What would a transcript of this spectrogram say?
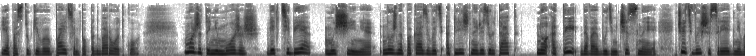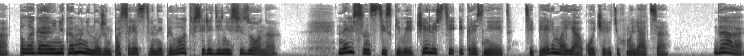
Я постукиваю пальцем по подбородку. Может, и не можешь, ведь тебе, мужчине, нужно показывать отличный результат, ну а ты, давай будем честны, чуть выше среднего. Полагаю, никому не нужен посредственный пилот в середине сезона. Нельсон стискивает челюсти и краснеет. Теперь моя очередь ухмыляться. Да,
